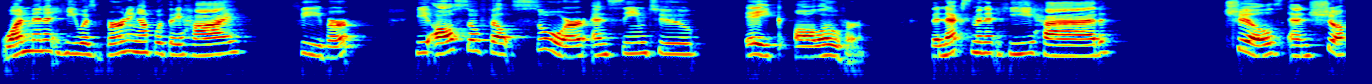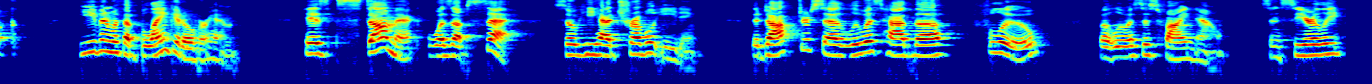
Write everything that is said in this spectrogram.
One minute he was burning up with a high fever. He also felt sore and seemed to ache all over. The next minute he had chills and shook, even with a blanket over him. His stomach was upset, so he had trouble eating. The doctor said Lewis had the flu, but Lewis is fine now. Sincerely,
